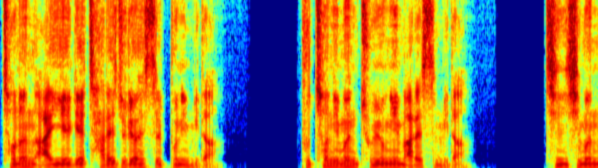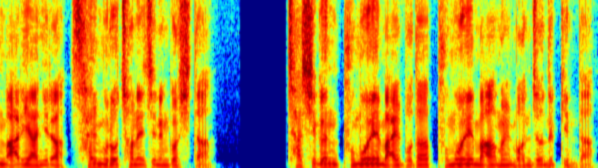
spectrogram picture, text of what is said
저는 아이에게 잘해주려 했을 뿐입니다. 부처님은 조용히 말했습니다. 진심은 말이 아니라 삶으로 전해지는 것이다. 자식은 부모의 말보다 부모의 마음을 먼저 느낀다.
